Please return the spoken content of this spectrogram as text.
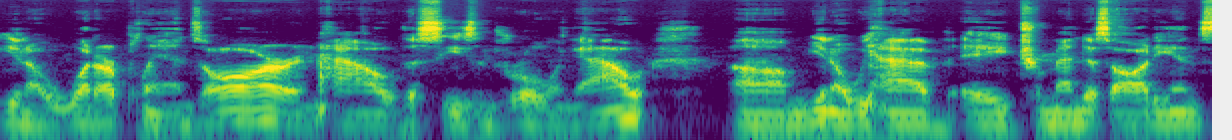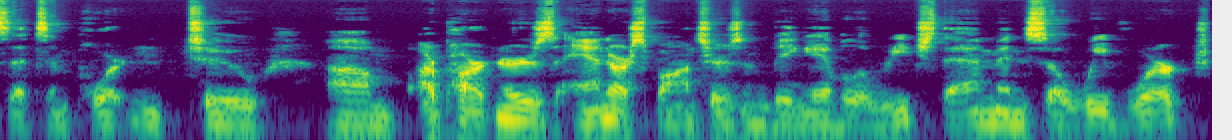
you know what our plans are and how the season's rolling out. Um, you know we have a tremendous audience that's important to um, our partners and our sponsors and being able to reach them. And so we've worked,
